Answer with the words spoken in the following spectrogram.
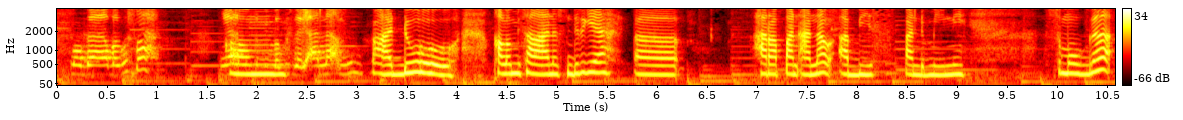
Semoga bagus lah. Ya Kalau- bagus dari anak Aduh, kalau misalnya Ana sendiri ya, eh, harapan Ana abis pandemi ini, semoga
